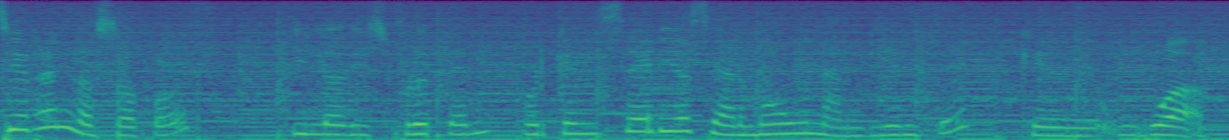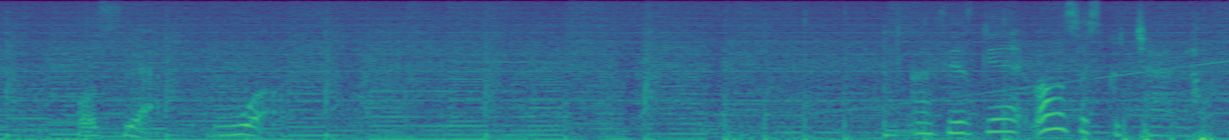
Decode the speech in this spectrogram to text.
cierren los ojos y lo disfruten, porque en serio se armó un ambiente que wow, o sea, wow. Así es que vamos a escucharlo.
